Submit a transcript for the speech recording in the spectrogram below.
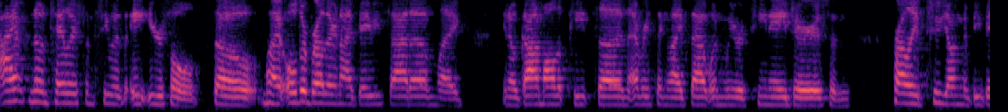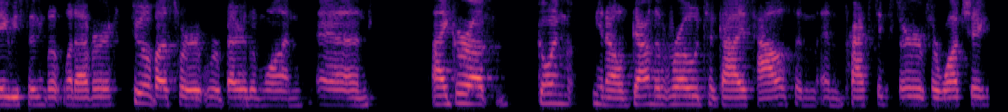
I've known Taylor since he was eight years old. So my older brother and I babysat him, like, you know, got him all the pizza and everything like that when we were teenagers. And probably too young to be babysitting, but whatever. Two of us were were better than one. And I grew up going, you know, down the road to Guy's house and and practicing serves or watching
